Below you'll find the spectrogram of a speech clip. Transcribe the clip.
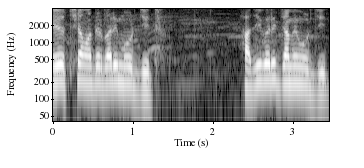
এই হচ্ছে আমাদের বাড়ি মসজিদ হাজিবাড়ির জামে মসজিদ।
